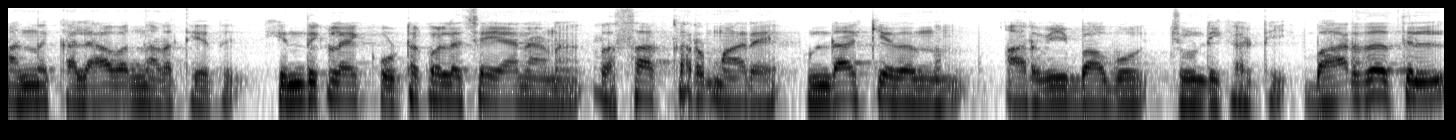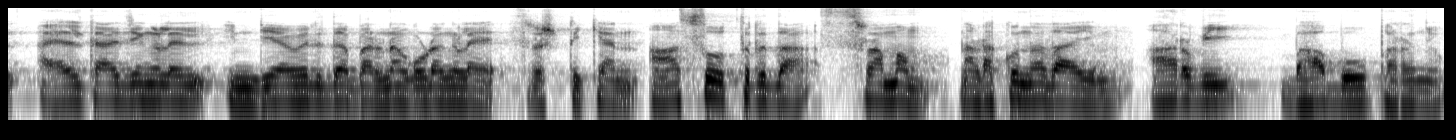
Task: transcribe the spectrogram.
അന്ന് കലാപം നടത്തിയത്. ഹിന്ദുക്കളെ കൂട്ടക്കൊല ചെയ്യാനാണ് റസാക്കർമാരെ ഉണ്ടാക്കിയതെന്നും ആർ വി ബാബു ചൂണ്ടിക്കാട്ടി. ഭാരതത്തിൽ അയൽ രാജ്യങ്ങളിൽ ഇന്ത്യ വിരുദ്ധ ഭരണകൂടങ്ങളെ സൃഷ്ടിക്കാൻ ആസൂത്രിത ശ്രമം നടക്കുന്നതായും ആർ വി ബാബു പറഞ്ഞു.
